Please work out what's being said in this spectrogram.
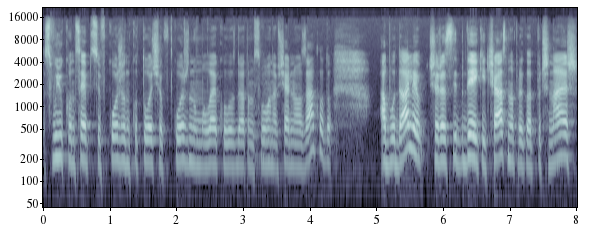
свою концепцію в кожен куточок, в кожну молекулу да, там, свого навчального закладу. Або далі, через деякий час, наприклад, починаєш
